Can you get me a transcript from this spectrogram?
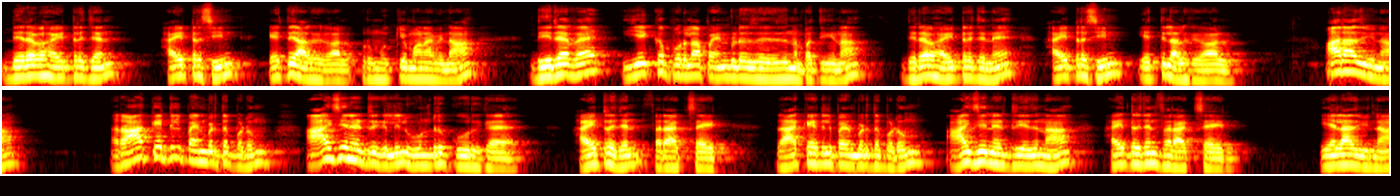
திரவ ஹைட்ரஜன் ஹைட்ரசின் எத்தில் ஆல்கஹால் ஒரு முக்கியமான வினா. திரவ இயக்க பொருளாக பயன்படுவது எதுன்னு பார்த்தீங்கன்னா திரவ ஹைட்ரஜனு ஹைட்ரசின் எத்தில் ஆல்கஹால் ஆறாவது வினா ராக்கெட்டில் பயன்படுத்தப்படும் ஆக்சிஜனேட்டர்களில் ஒன்று கூறுக. ஹைட்ரஜன் ஃபெராக்சைட் ராக்கெட்டில் பயன்படுத்தப்படும் ஆக்சிஜனேட்டர் எதுனா ஹைட்ரஜன் ஃபெராக்சைடு ஏழாவது வினா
